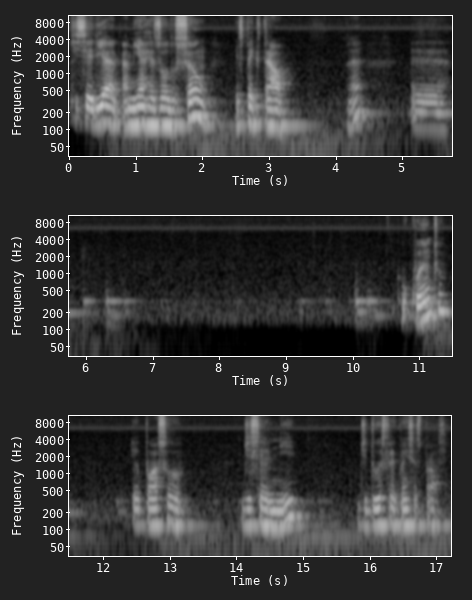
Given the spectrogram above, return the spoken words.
Que seria a minha resolução espectral. Né? É... O quanto eu posso discernir de duas frequências próximas.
